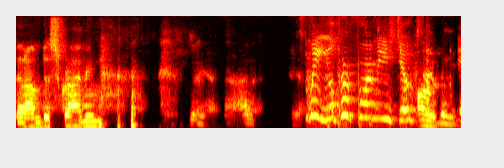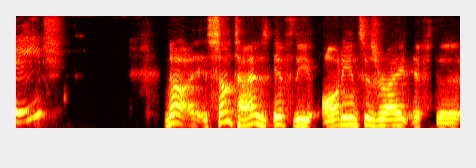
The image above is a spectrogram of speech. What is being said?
that I'm describing. so, yeah, yeah. Wait, you'll perform these jokes on stage? No, sometimes if the audience is right, if the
